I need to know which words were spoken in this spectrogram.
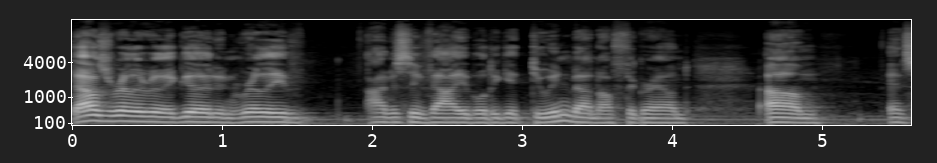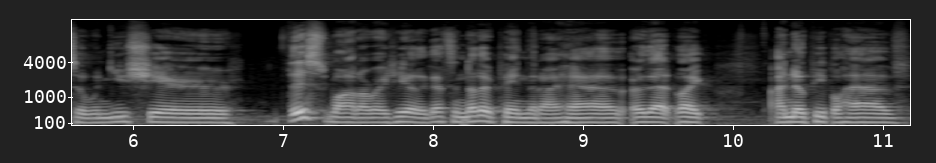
That was really, really good and really obviously valuable to get do inbound off the ground. Um, and so when you share this model right here, like that's another pain that I have, or that like I know people have,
